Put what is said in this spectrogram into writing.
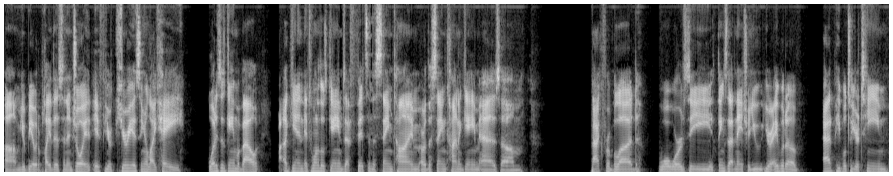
Um, you'll be able to play this and enjoy it. If you're curious and you're like, hey, what is this game about? Again, it's one of those games that fits in the same time or the same kind of game as um, Back 4 Blood, World War Z, things of that nature. You you're able to add people to your team.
